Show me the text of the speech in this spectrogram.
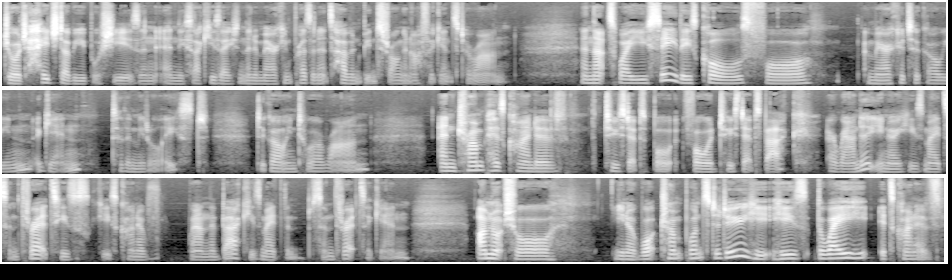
George H.W. Bush years and, and this accusation that American presidents haven't been strong enough against Iran. And that's why you see these calls for America to go in again to the Middle East, to go into Iran. And Trump has kind of two steps forward, two steps back around it. You know, he's made some threats. He's he's kind of wound them back. He's made them some threats again. I'm not sure, you know, what Trump wants to do. He he's the way he, it's kind of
